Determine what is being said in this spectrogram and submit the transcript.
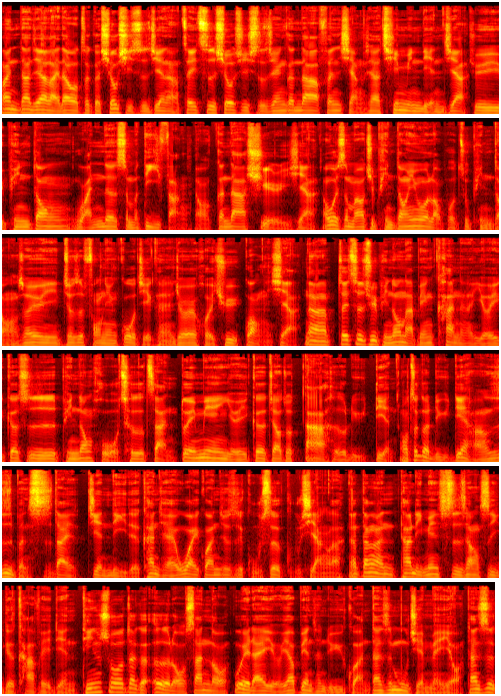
欢迎大家来到这个休息时间啊！这一次休息时间跟大家分享一下清明年假去屏东玩的什么地方，然后跟大家 share 一下。那为什么要去屏东？因为我老婆住屏东，所以就是逢年过节可能就会回去逛一下。那这次去屏东哪边看呢？有一个是屏东火车站对面有一个叫做大和旅店哦，这个旅店好像日本时代建立的，看起来外观就是古色古香啦。那当然它里面事实上是一个咖啡店，听说这个二楼、三楼未来有要变成旅馆，但是目前没有，但是。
